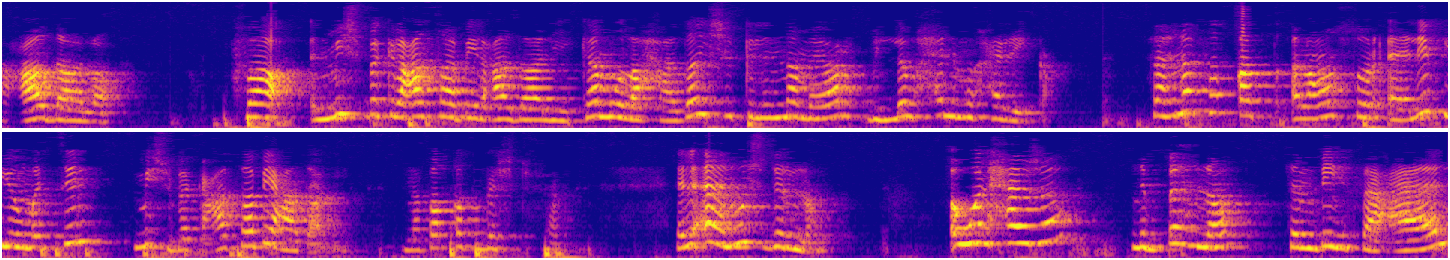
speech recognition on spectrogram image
عضله فالمشبك العصبي العضلي كملاحظة يشكل لنا ما يعرف باللوحة المحركة. فهنا فقط العنصر آلف يمثل مشبك عصبي عضلي هنا فقط باش تفهم. الآن واش درنا؟ أول حاجة نبهنا تنبيه فعال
